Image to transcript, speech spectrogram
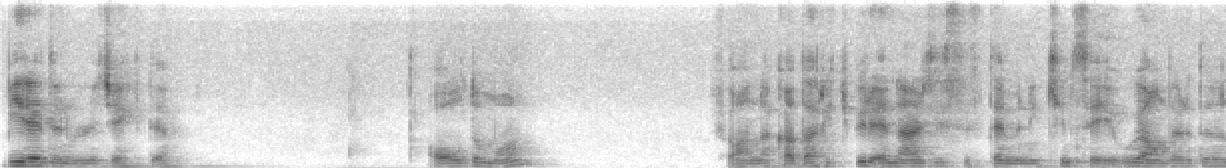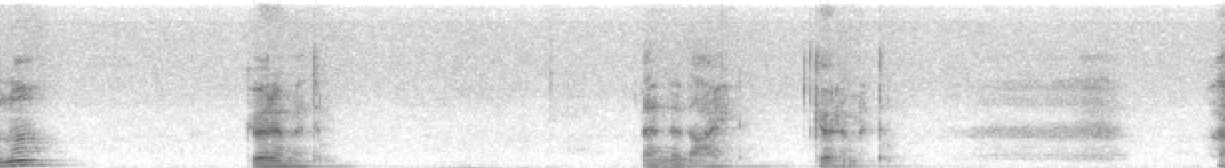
bire dönülecekti. Oldu mu? Şu ana kadar hiçbir enerji sisteminin kimseyi uyandırdığını göremedim. Ben de dahil göremedim.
